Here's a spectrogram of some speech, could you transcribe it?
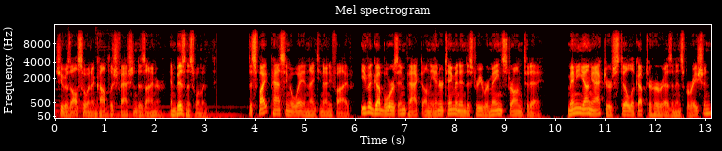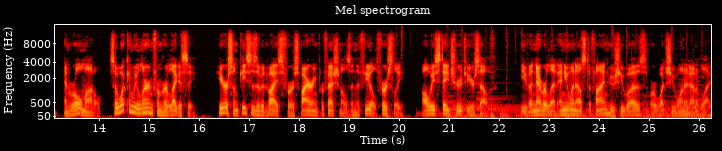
She was also an accomplished fashion designer and businesswoman. Despite passing away in 1995, Eva Gabor's impact on the entertainment industry remains strong today. Many young actors still look up to her as an inspiration and role model. So what can we learn from her legacy? Here are some pieces of advice for aspiring professionals in the field. Firstly, always stay true to yourself. Eva never let anyone else define who she was or what she wanted out of life.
